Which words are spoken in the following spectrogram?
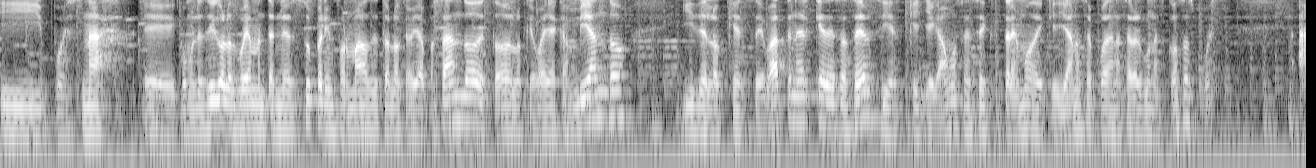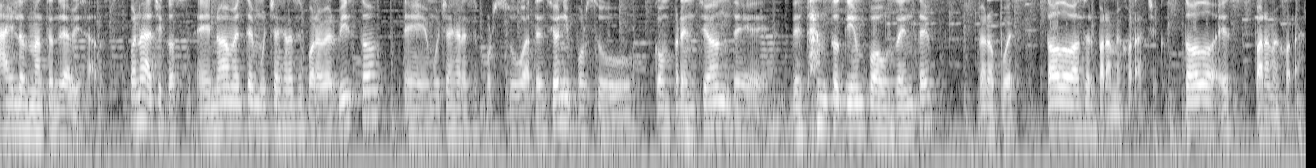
Y pues nada, eh, como les digo, los voy a mantener súper informados de todo lo que vaya pasando, de todo lo que vaya cambiando y de lo que se va a tener que deshacer si es que llegamos a ese extremo de que ya no se pueden hacer algunas cosas, pues ahí los mantendré avisados. Pues nada chicos, eh, nuevamente muchas gracias por haber visto, eh, muchas gracias por su atención y por su comprensión de, de tanto tiempo ausente, pero pues todo va a ser para mejorar chicos, todo es para mejorar.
